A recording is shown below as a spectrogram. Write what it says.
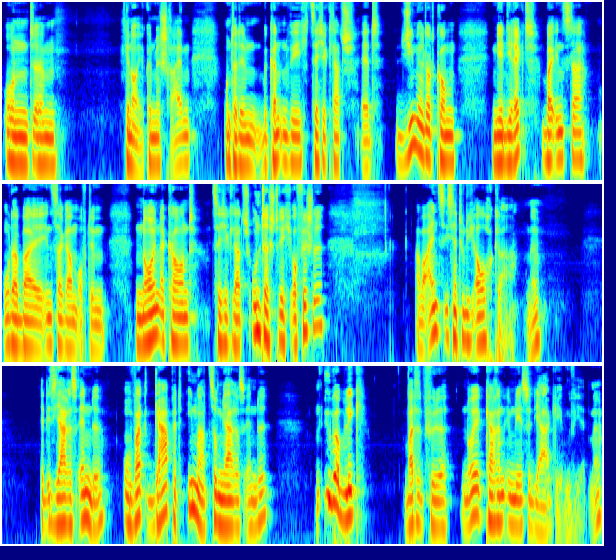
Und ähm, genau, ihr könnt mir schreiben unter dem bekannten Weg zecheklatsch at gmail.com mir direkt bei Insta oder bei Instagram auf dem neuen Account zecheklatsch unterstrich official. Aber eins ist natürlich auch klar, ne? Es ist Jahresende. Und was gab es immer zum Jahresende? Ein Überblick, was es für neue Karren im nächsten Jahr geben wird. Ne?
